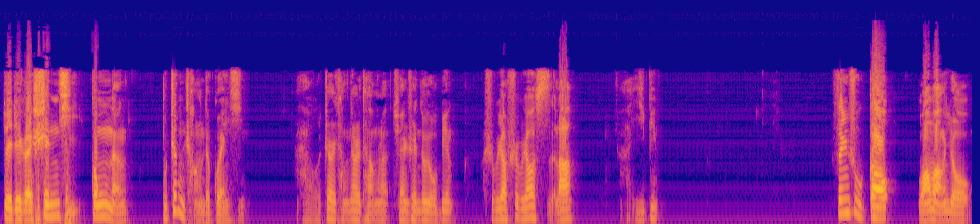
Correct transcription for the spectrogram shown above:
对这个身体功能不正常的关心啊，我这儿疼那儿疼了，全身都有病，是不是要是不是要死了啊？一病，分数高往往有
